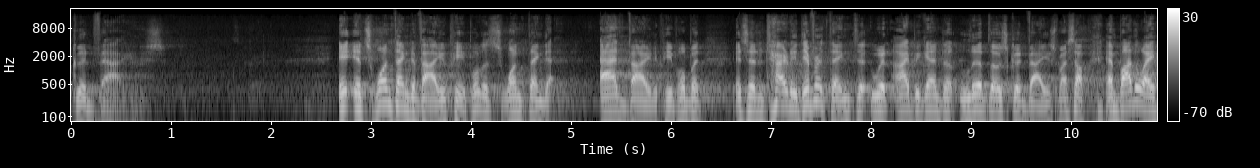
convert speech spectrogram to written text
good values. It's one thing to value people, it's one thing to add value to people, but it's an entirely different thing to, when I began to live those good values myself. And by the way,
